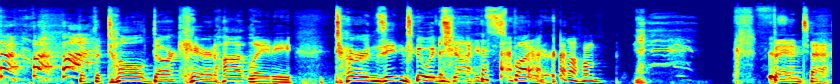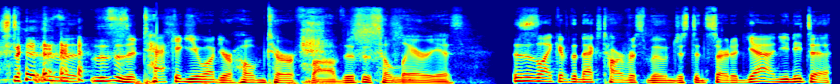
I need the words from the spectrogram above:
that the tall, dark-haired hot lady turns into a giant spider? Um, Fantastic. this, is this is attacking you on your home turf, Bob. This is hilarious. This is like if the next Harvest Moon just inserted, yeah, and you need to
